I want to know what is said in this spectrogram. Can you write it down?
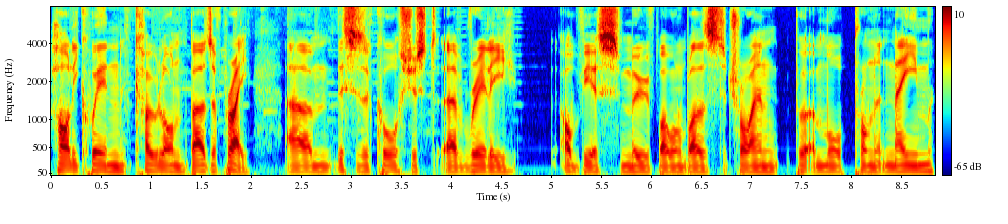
Harley Quinn colon Birds of Prey. Um, this is, of course, just a really obvious move by Warner Brothers to try and put a more prominent name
